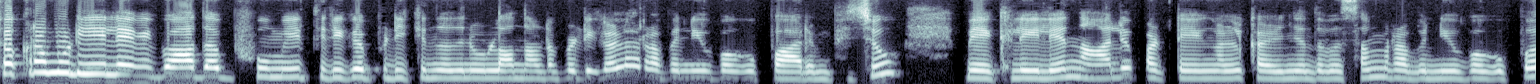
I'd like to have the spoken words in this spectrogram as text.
ചക്രമുടിയിലെ വിവാദ ഭൂമി തിരികെ പിടിക്കുന്നതിനുള്ള നടപടികൾ റവന്യൂ വകുപ്പ് ആരംഭിച്ചു. മേഖലയിലെ നാല് പട്ടയങ്ങൾ കഴിഞ്ഞ ദിവസം റവന്യൂ വകുപ്പ്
